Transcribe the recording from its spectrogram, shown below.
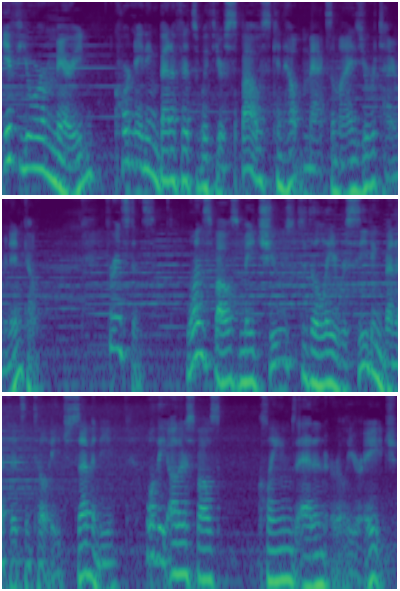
If you're married, coordinating benefits with your spouse can help maximize your retirement income. For instance, one spouse may choose to delay receiving benefits until age 70, while the other spouse claims at an earlier age.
